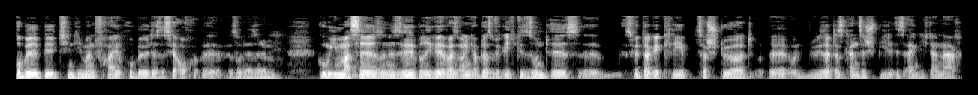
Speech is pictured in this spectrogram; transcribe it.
Rubbelbildchen, die man frei rubbelt. Das ist ja auch äh, so, eine, so eine Gummimasse, so eine silbrige, weiß auch nicht, ob das wirklich gesund ist. Äh, es wird da geklebt, zerstört. Äh, und wie gesagt, das ganze Spiel ist eigentlich danach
